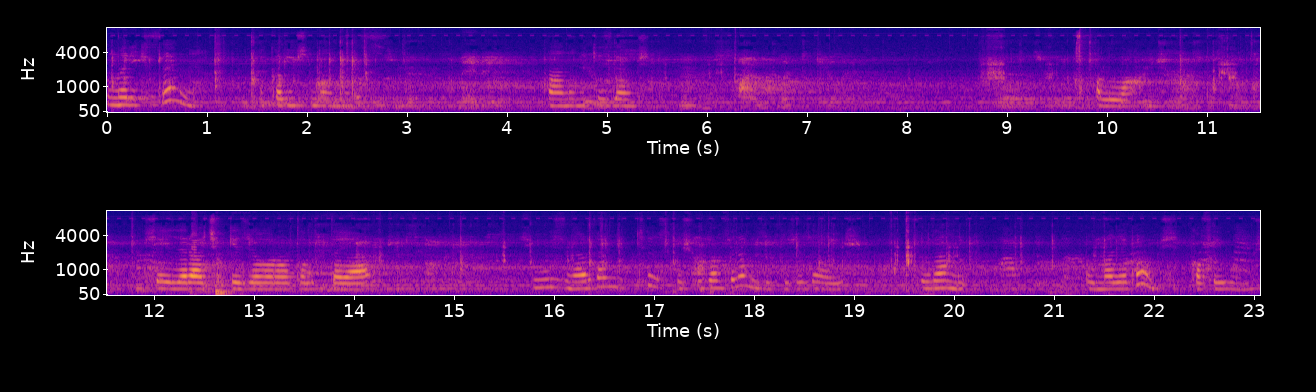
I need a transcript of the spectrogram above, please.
Bunlar ikizler mi? Bakalım şimdi anlarız. Aynen ikizlermiş. Allah. Şeyleri açıp geziyorlar ortalıkta ya. Nereden gideceğiz ki? Şuradan falan mı zıplayacağız? Hayır. Şuradan mı? Bunlar yaparmış. Kafayı vurmuş.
